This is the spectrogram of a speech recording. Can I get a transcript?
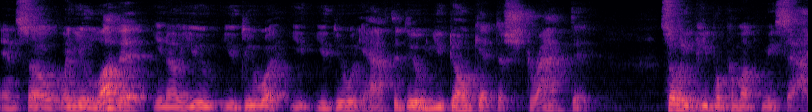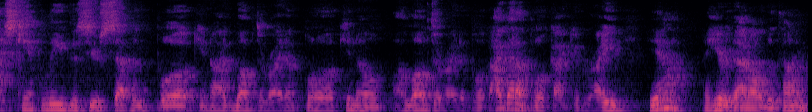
And so when you love it, you know, you you do what you, you do what you have to do and you don't get distracted. So many people come up to me and say, I just can't believe this is your seventh book. You know, I'd love to write a book. You know, I love to write a book. I got a book I could write. Yeah, I hear that all the time.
